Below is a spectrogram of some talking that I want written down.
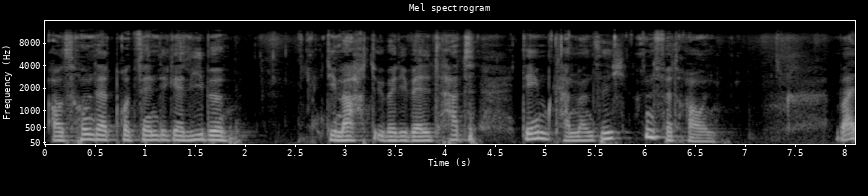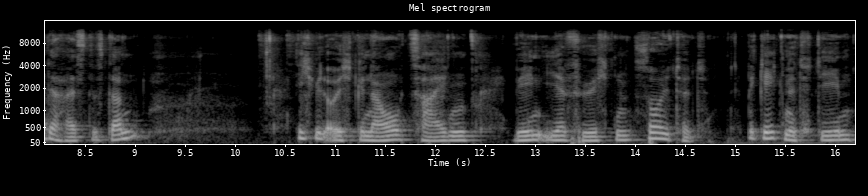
aus hundertprozentiger Liebe die Macht über die Welt hat, dem kann man sich anvertrauen. Weiter heißt es dann, ich will euch genau zeigen, wen ihr fürchten solltet. Begegnet dem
